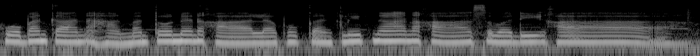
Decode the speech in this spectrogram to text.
ครัวบ้านการอาหารบ้านต้นด้วยนะคะ แล้วพบกันคลิปหน้านะคะ สวัสดีค่ะ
